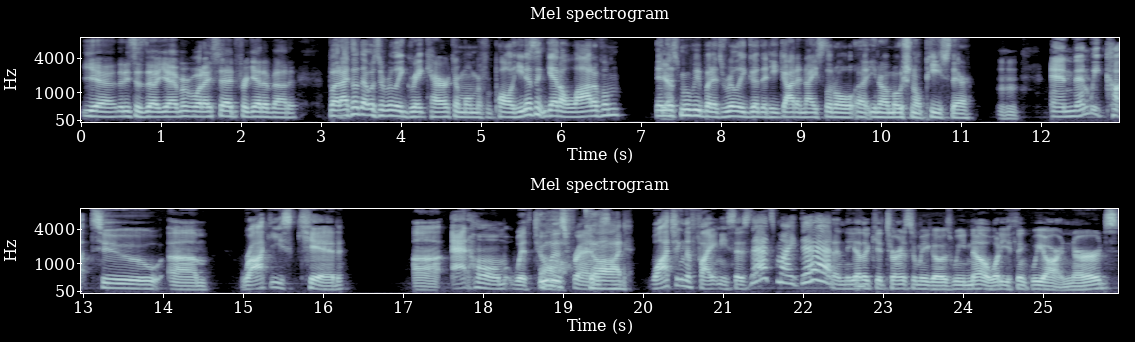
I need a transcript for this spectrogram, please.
Yeah, then he says, uh, "Yeah, I remember what I said. Forget about it." But I thought that was a really great character moment for Paul. He doesn't get a lot of them in Yeah. this movie, but it's really good that he got a nice little, uh, you know, emotional piece there. And then we cut to um, Rocky's kid uh, at home with two of his Oh, friends God, watching the fight, and he says, "That's my dad." And the other kid turns to him, and he goes, "We know. What do you think we are, nerds?"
